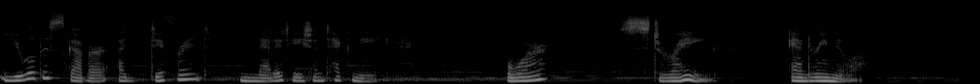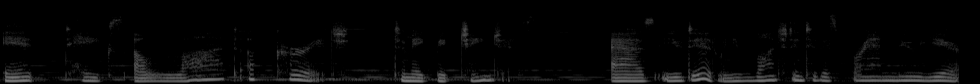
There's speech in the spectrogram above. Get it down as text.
you will discover a different meditation technique for strength and renewal. It takes a lot of courage to make big changes, as you did when you launched into this brand new year.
